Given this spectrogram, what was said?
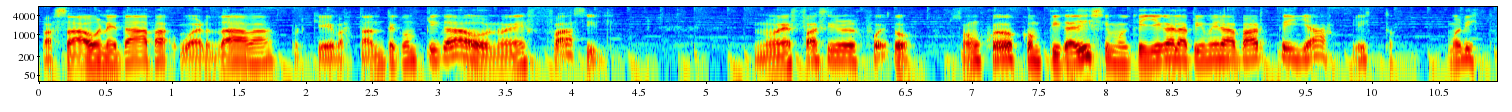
Pasaba una etapa, guardaba, porque es bastante complicado, no es fácil. No es fácil el juego. Son juegos complicadísimos que llega la primera parte y ya, listo, moriste.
